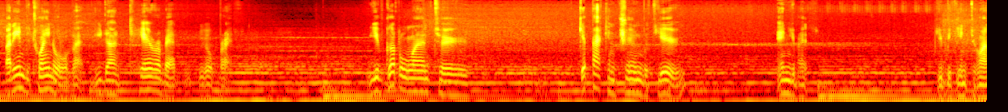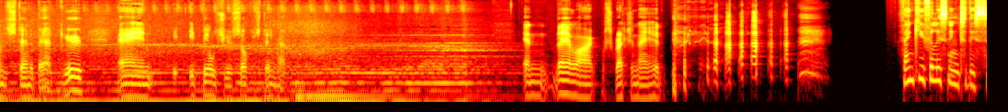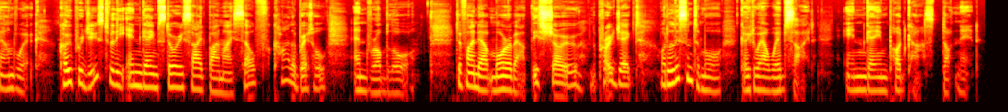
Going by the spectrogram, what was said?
But in between all of that, you don't care about your breath. You've got to learn to get back in tune with you and your breath. You begin to understand about you and it, builds your self-esteem up. And they're like scratching their head. Thank you for listening to this sound work, co produced for the Endgame story site by myself, Kyla Brettle, and Rob Law. To find out more about this show, the project, or to listen to more, go to our website, endgamepodcast.net.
